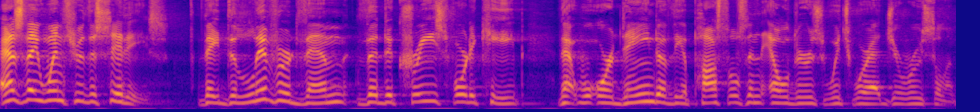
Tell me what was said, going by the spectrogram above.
As they went through the cities, they delivered them the decrees for to keep that were ordained of the apostles and elders which were at Jerusalem.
